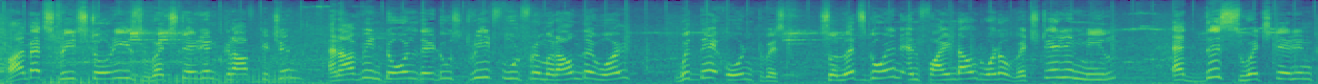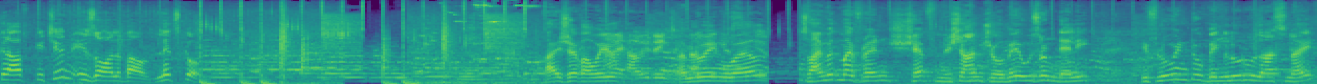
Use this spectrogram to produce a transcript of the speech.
I'm at Street Storyss Vegetarian Craft Kitchen and I've been told they do street food from around the world with their own twist. So let's go in and find out what a vegetarian meal at this Vegetarian Craft Kitchen is all about. Let's go. Hi Chef, how are you? Hi, how are you doing? I'm doing well. So I'm with my friend Chef Nishant Choubey, who's from Delhi. He flew into Bengaluru last night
